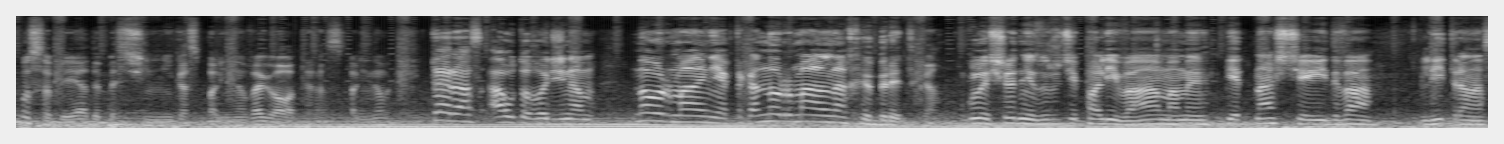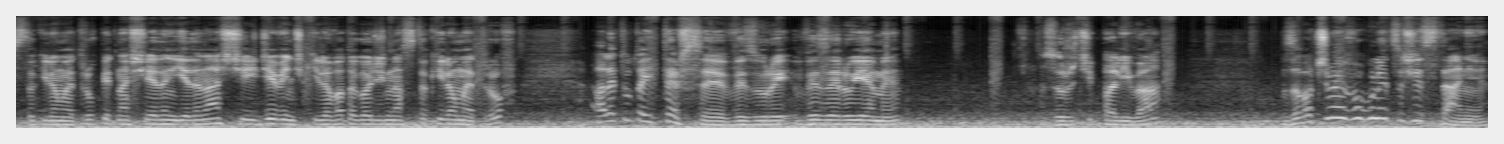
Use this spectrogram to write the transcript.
Bo sobie jadę bez silnika spalinowego. O, teraz spalinowy. Teraz auto chodzi nam normalnie, jak taka normalna hybrydka. W ogóle średnie zużycie paliwa mamy 15,2 litra na 100 km, 15,1, 11,9 kWh na 100 km, ale tutaj też sobie wyzerujemy zużycie paliwa. Zobaczymy w ogóle co się stanie.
